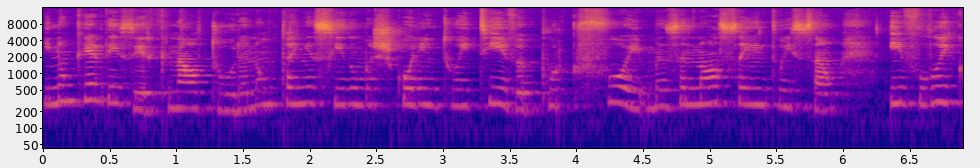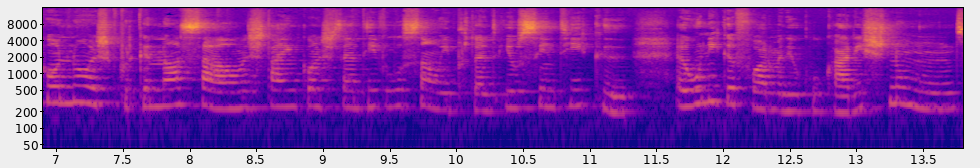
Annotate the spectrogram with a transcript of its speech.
E não quer dizer que na altura não tenha sido uma escolha intuitiva, porque foi, mas a nossa intuição evolui connosco, porque a nossa alma está em constante evolução e, portanto, eu senti que a única forma de eu colocar isto no mundo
